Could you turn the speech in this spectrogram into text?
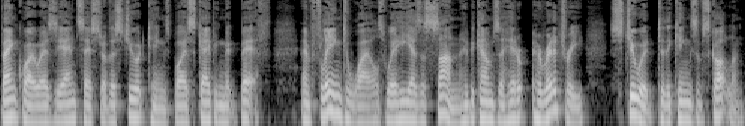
Banquo as the ancestor of the Stuart kings by escaping Macbeth and fleeing to Wales where he has a son who becomes a her- hereditary steward to the kings of Scotland.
